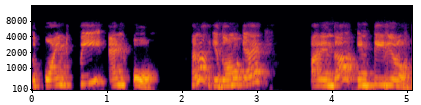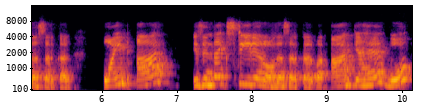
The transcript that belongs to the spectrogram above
तो पॉइंट पी एंड ओ है ना? ये दोनों क्या है? Are in the interior of the circle point R is in the exterior of the circle और आर क्या है? वो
